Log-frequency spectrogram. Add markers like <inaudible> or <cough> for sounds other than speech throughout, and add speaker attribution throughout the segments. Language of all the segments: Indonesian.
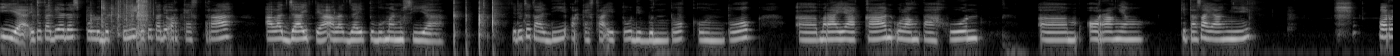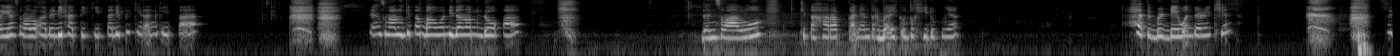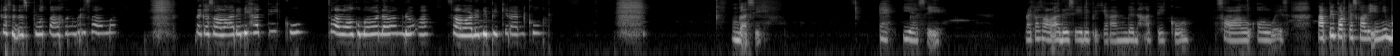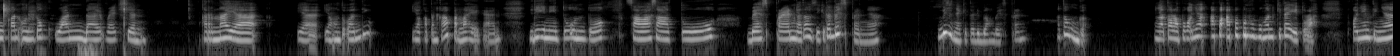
Speaker 1: iya itu tadi ada 10 detik itu tadi orkestra alat jahit ya alat jahit tubuh manusia. Jadi itu tadi orkestra itu dibentuk untuk uh, merayakan ulang tahun um, orang yang kita sayangi. <laughs> Orang yang selalu ada di hati kita di pikiran kita. <laughs> Yang selalu kita bawa di dalam doa <laughs> dan selalu kita harapkan yang terbaik untuk hidupnya. Happy birthday One Direction. <gasps> Mereka sudah 10 tahun bersama. Mereka selalu ada di hatiku. Selalu aku bawa dalam doa. Selalu ada di pikiranku. <sighs> Enggak sih. Eh iya sih. Mereka selalu ada sih di pikiran dan hatiku selalu always. Tapi podcast kali ini bukan untuk One Direction. Karena ya ya yang untuk One ya kapan-kapan lah ya kan. Jadi ini tuh untuk salah satu best friend. Gak tahu sih kita best friend ya bisanya kita dibilang best friend atau enggak nggak tahu lah pokoknya apa apa pun hubungan kita ya itulah. Pokoknya intinya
